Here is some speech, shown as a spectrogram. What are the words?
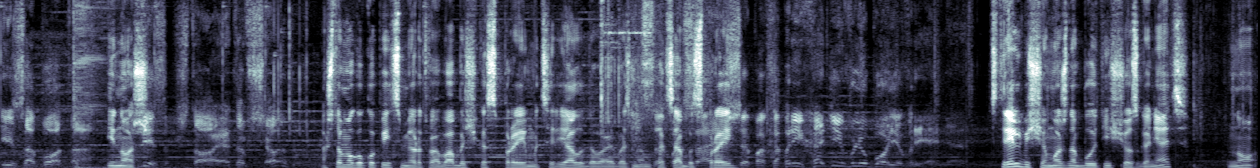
И. И нож. Что, это все? А что могу купить? Мертвая бабочка, спрей, материалы. Давай возьмем хотя бы спрей. Пока. Приходи в любое время. Стрельбище можно будет еще сгонять, но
